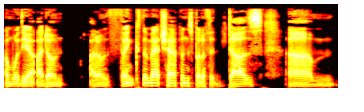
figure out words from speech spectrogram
I'm with you. I don't, I don't think the match happens, but if it does, um,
